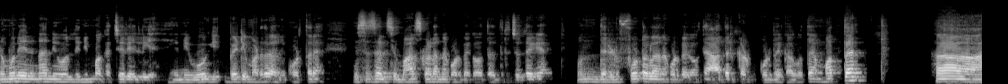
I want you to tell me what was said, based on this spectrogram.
ನಮೂನೆಯನ್ನ ನೀವು ಅಲ್ಲಿ ನಿಮ್ಮ ಕಚೇರಿಯಲ್ಲಿ ನೀವು ಹೋಗಿ ಭೇಟಿ ಮಾಡಿದ್ರೆ ಅಲ್ಲಿ ಕೊಡ್ತಾರೆ. S S L C marks ಗಳನ್ನ ಕೊಡ್ಬೇಕಾಗುತ್ತೆ, ಅದ್ರ ಜೊತೆಗೆ ಒಂದೆರಡು ಫೋಟೋಗಳನ್ನ ಕೊಡ್ಬೇಕಾಗುತ್ತೆ, ಆಧಾರ್ ಕಾರ್ಡ್ ಕೊಡ್ಬೇಕಾಗುತ್ತೆ. ಮತ್ತೆ, ಆ,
